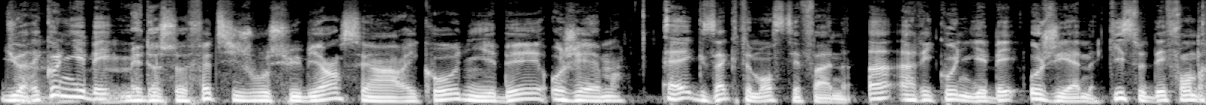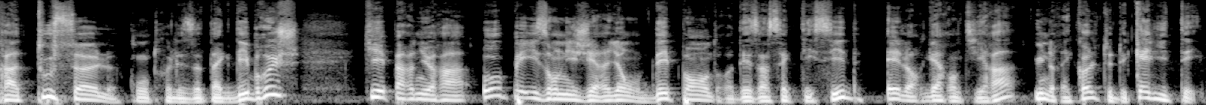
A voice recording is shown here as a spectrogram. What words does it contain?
du haricot niébé. Mais de ce fait, si je vous suis bien, c'est un haricot niébé OGM. Exactement Stéphane, un haricot niébé OGM qui se défendra tout seul contre les attaques des bruches, qui épargnera aux paysans nigérians d'épandre des insecticides et leur garantira une récolte de qualité.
